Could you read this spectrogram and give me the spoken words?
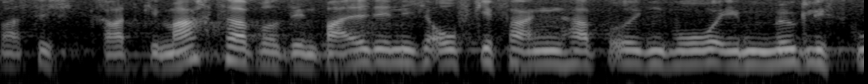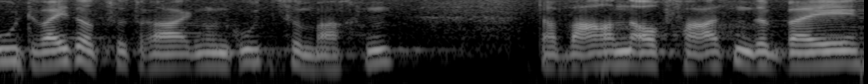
was ich gerade gemacht habe, oder den Ball, den ich aufgefangen habe, irgendwo eben möglichst gut weiterzutragen und gut zu machen. Da waren auch Phasen dabei,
